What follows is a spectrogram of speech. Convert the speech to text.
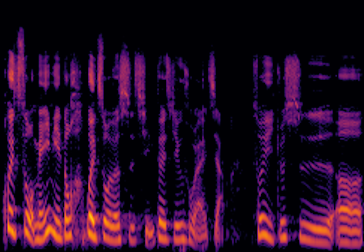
会做，每一年都会做的事情，对基督徒来讲，所以就是呃。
